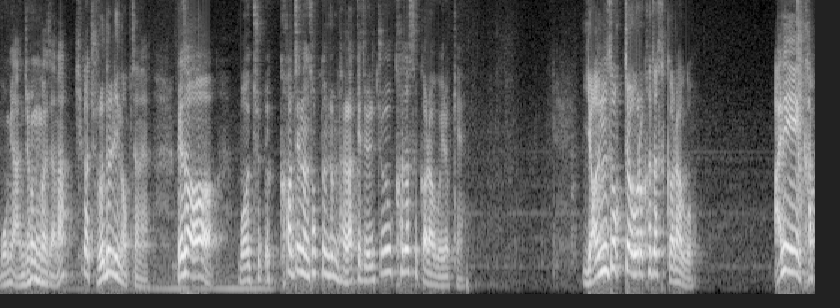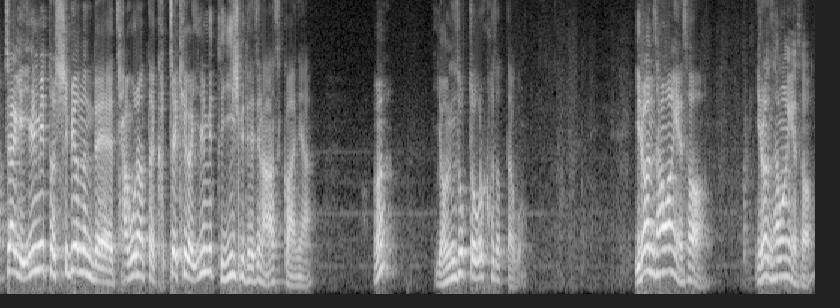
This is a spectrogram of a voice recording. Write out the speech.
몸이 안 좋은 거잖아? 키가 줄어들 리는 없잖아요. 그래서 뭐 주- 커지는 속도는 좀 달랐겠지만 쭉 커졌을 거라고 이렇게. 연속적으로 커졌을 거라고. 아니 갑자기 1m 10이었는데 자고 났더니 갑자기 키가 1m 20이 되진 않았을 거 아니야. 어? 연속적으로 커졌다고. 이런 상황에서 이런 상황에서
